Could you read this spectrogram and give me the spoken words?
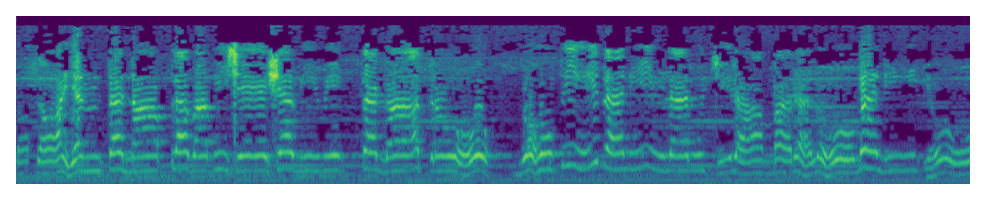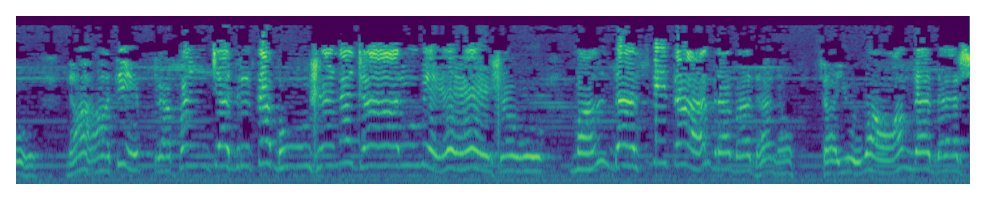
सायन्तनाप्लव विशेष विविक्त गात्रो बहु पीतनील रुचिराम्बरलोभनीयो नातिप्रपञ्च द्रुतभूषण चारुवेषौ मन्दस्मिताद्रमधनो स युवाङ्गदर्श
